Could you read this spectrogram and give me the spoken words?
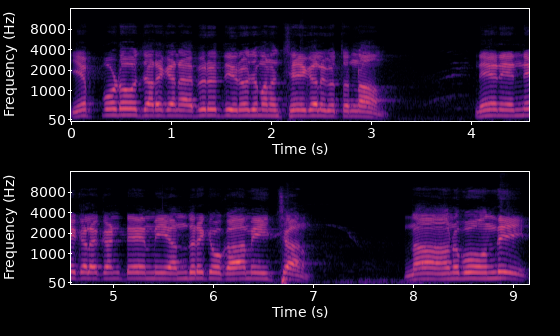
ఎప్పుడూ జరగని అభివృద్ధి ఈరోజు మనం చేయగలుగుతున్నాం. నేను ఎన్నికల కంటే మీ అందరికీ ఒక హామీ ఇచ్చాను. నా అనుభవం ఉంది.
